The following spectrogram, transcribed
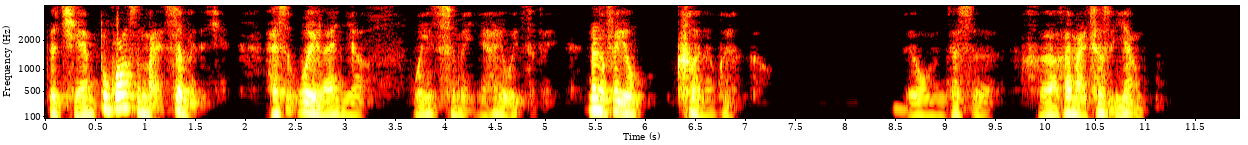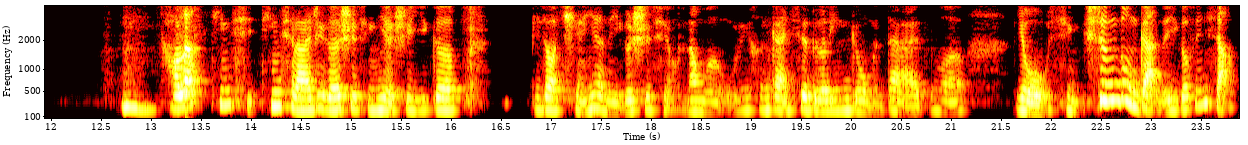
的钱，不光是买设备的钱，还是未来你要维持每年还有维持费，那个费用可能会很高。所以我们这是和和买车是一样的。嗯，好了，听起听起来这个事情也是一个比较前沿的一个事情。那么我们很感谢德林给我们带来这么有 sinh 生动感的一个分享。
